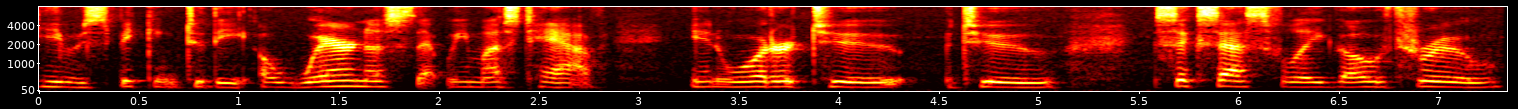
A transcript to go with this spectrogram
He was speaking to the awareness that we must have in order to, to successfully go through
